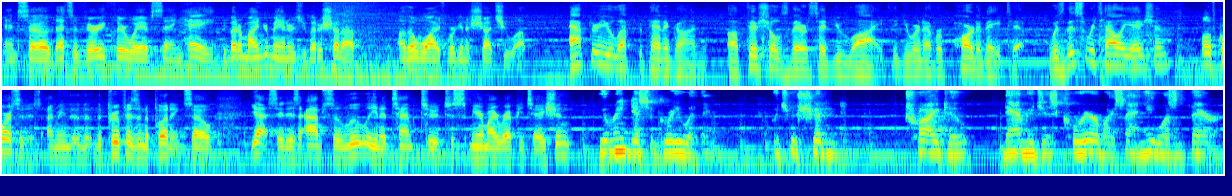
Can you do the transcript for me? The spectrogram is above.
And so that's a very clear way of saying, hey, you better mind your manners, you better shut up, otherwise we're going to shut you up. After you left the Pentagon, officials there said you lied, that you were never part of ATIP. Was this retaliation? Well, of course it is. I mean, the, the, proof is in the pudding. So, yes, it is absolutely an attempt to, to smear my reputation. You may disagree with him, but you shouldn't try to damage his career by saying he wasn't there.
